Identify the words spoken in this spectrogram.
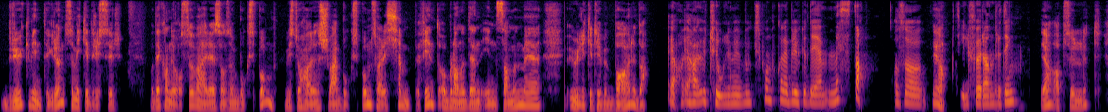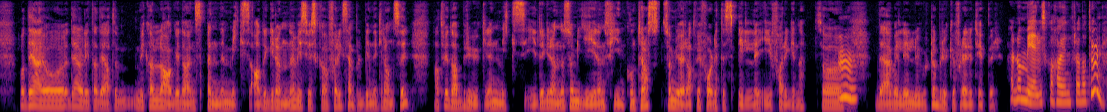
bruk vintergrønt som ikke drysser. Og det kan jo også være sånn som buksbom. Hvis du har en svær buksbom, så er det kjempefint å blande den inn sammen med ulike typer bar, da. Ja, jeg har utrolig mye buksbom. Kan jeg bruke det mest, da? Og så Ja. tilføre andre ting? Ja, absolutt. Og det er, jo, det er jo litt av det at vi kan lage da en spennende miks av det grønne, hvis vi skal f.eks. binde kranser. At vi da bruker en miks i det grønne som gir en fin kontrast, som gjør at vi får dette spillet i fargene. Så Mm. det er veldig lurt å bruke flere typer. Er det noe mer vi skal ha inn fra naturen?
